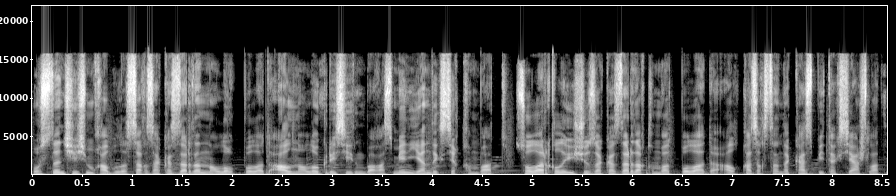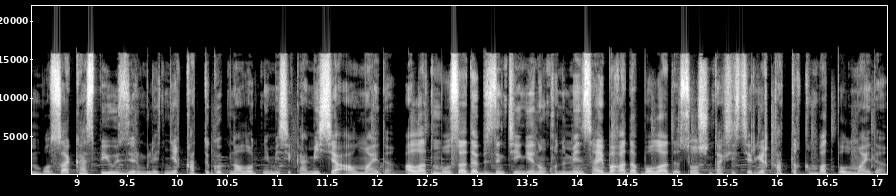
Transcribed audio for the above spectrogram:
Осыдан шешім қабылдасақ заказдардан налог болады. Ал налог ресейдің бағасымен яндексте қымбат. Сол арқылы еще заказдар да қымбат болады. Ал қазақстанда каспи такси ашылатын болса каспи өздерің білетіндей қатты көп налог немесе комиссия алмайды. Алатын болса да біздің теңгенің құнымен сай бағада болады. Сол үшін таксистерге қатты қымбат болмайды.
